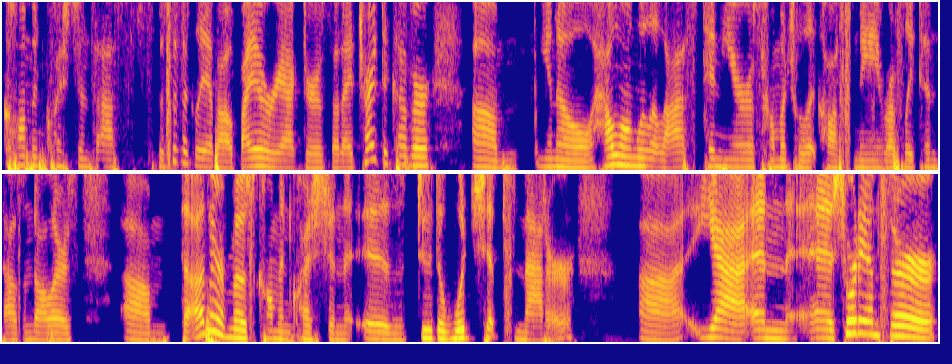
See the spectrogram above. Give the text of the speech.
common questions asked specifically about bioreactors that I tried to cover. Um, you know, how long will it last? 10 years? How much will it cost me? Roughly $10,000. Um, the other most common question is Do the wood chips matter? Uh, yeah, and a short answer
